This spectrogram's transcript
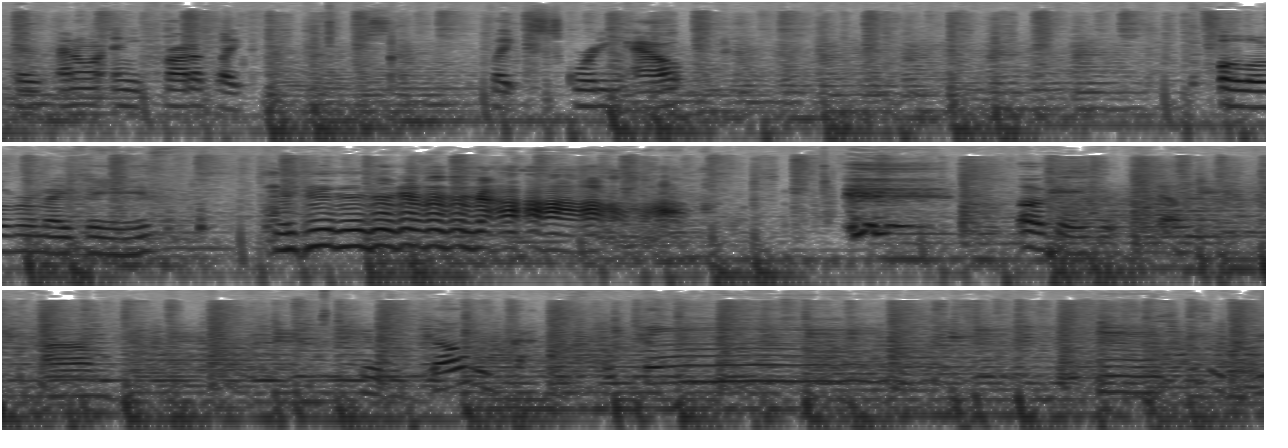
Because I don't want any product like like squirting out all over my face. okay, so um, here we go. We've got this open, and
